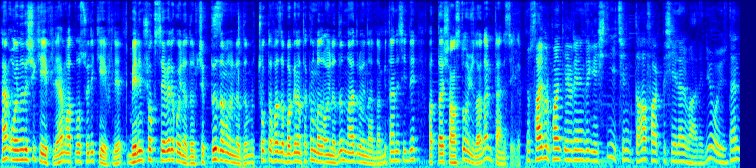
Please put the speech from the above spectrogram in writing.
Hem oynanışı keyifli hem atmosferi keyifli. Benim çok severek oynadığım, çıktığı zaman oynadığım, çok da fazla bug'ına takılmadan oynadığım nadir oyunlardan bir tanesiydi. Hatta şanslı oyunculardan bir tanesiydi. Cyberpunk evreninde geçtiği için daha farklı şeyler vaat ediyor. O yüzden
